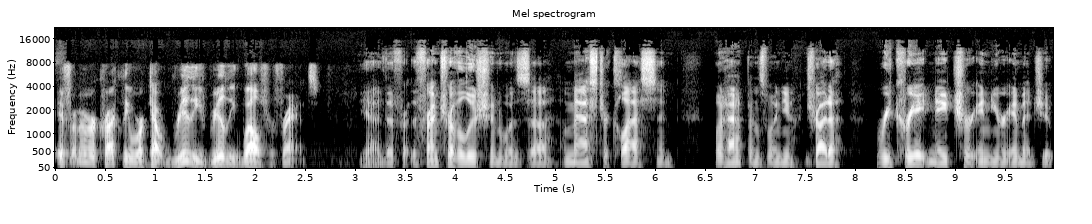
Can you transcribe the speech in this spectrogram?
if I remember correctly, worked out really, really well for France. Yeah, the, the French Revolution was uh, a master class in what happens when you try to recreate nature in your image. It,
